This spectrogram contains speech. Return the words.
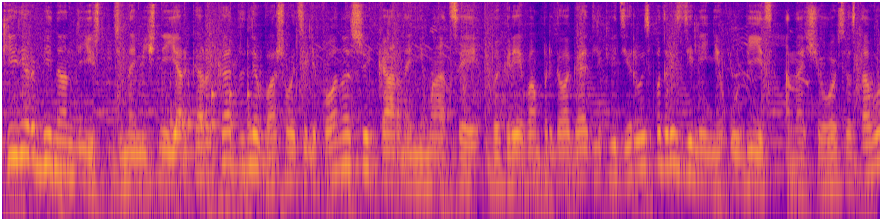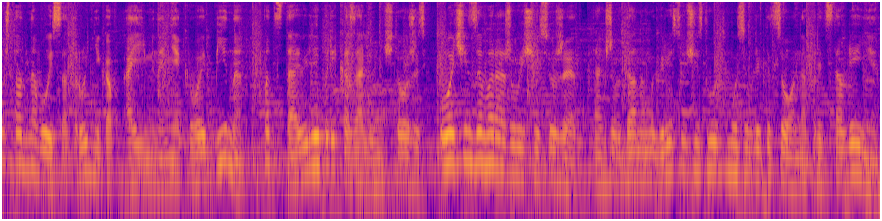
Killer Bean Unleashed – динамичный яркий аркад для вашего телефона с шикарной анимацией. В игре вам предлагают ликвидировать подразделение убийц, а началось все с того, что одного из сотрудников, а именно некого Бина, подставили и приказали уничтожить. Очень завораживающий сюжет. Также в данном игре существует мультипликационное представление.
